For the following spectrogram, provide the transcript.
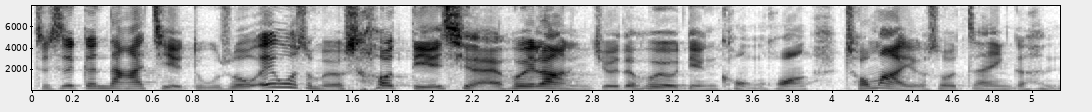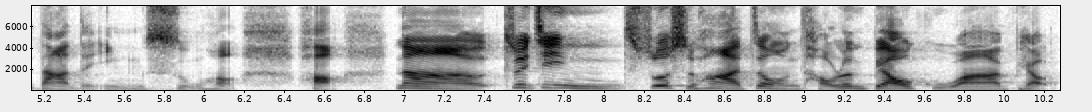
只是跟大家解读说，哎，为什么有时候叠起来会让你觉得会有点恐慌？筹码有时候占一个很大的因素哈。好，那最近说实话，这种讨论标股啊、讨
